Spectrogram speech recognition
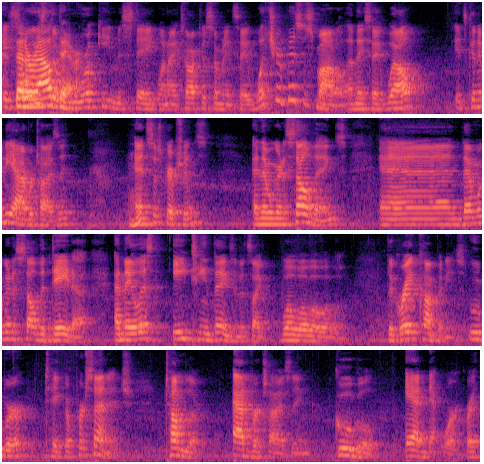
It's that are out the there. It's a rookie mistake when I talk to somebody and say, "What's your business model?" and they say, "Well, it's going to be advertising Mm-hmm. and subscriptions, and then we're going to sell things, and then we're going to sell the data." And they list 18 things, and it's like, whoa, whoa, whoa, whoa, whoa. The great companies, Uber, take a percentage. Tumblr, advertising. Google, ad network. Right?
